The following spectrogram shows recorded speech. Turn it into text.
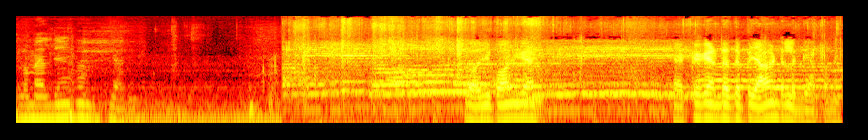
ਚਲੋ ਮਿਲਦੇ ਹਾਂ ਤੁਹਾਨੂੰ ਜਾ ਕੇ ਲਓ ਜੀ ਪਹੁੰਚ ਗਏ 1 ਘੰਟਾ ਤੇ 50 ਮਿੰਟ ਲੱਗੇ ਆਪਾਂ ਨੂੰ।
